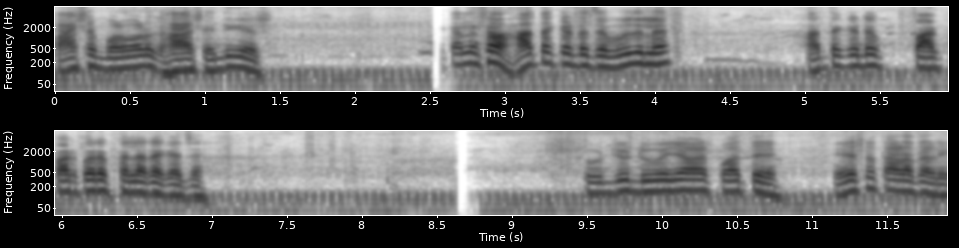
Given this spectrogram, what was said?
পাশে বড় বড় ঘাস, এদিকে এখানে সব হাতে কেটেছে, বুঝলে? হাতে কেটে পাট পাট করে ফেলে রেখেছে। সূর্য ডুবে যাওয়ার পথে, এসো তাড়াতাড়ি।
